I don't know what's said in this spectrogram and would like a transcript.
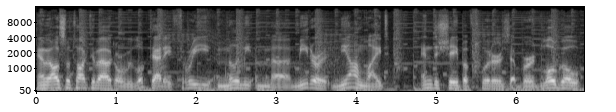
And we also talked about, or we looked at, a three millimeter uh, neon light in the shape of Twitter's bird logo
